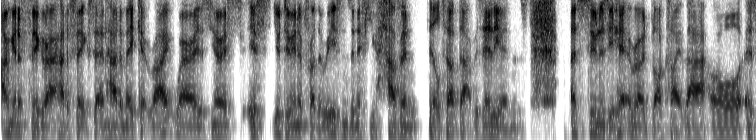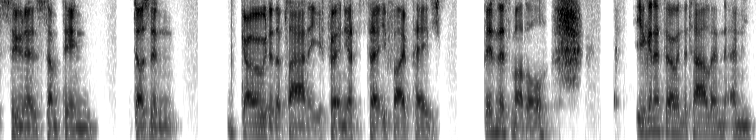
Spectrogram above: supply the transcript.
I'm going to figure out how to fix it and how to make it right. Whereas, you know, if if you're doing it for other reasons and if you haven't built up that resilience, as soon as you hit a roadblock like that, or as soon as something doesn't go to the plan that you put in your 35 page business model, you're going to throw in the towel and, and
